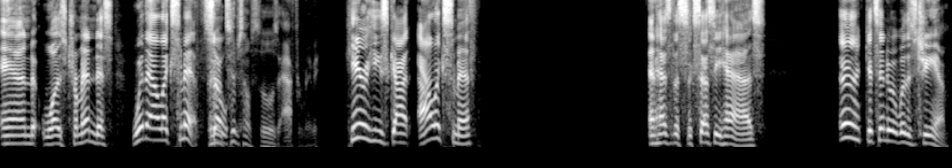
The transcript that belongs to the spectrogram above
and was tremendous with Alex Smith. So So Tim Tom Sula was after maybe. here he's got Alex Smith and has the success he has, eh, gets into it with his GM.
